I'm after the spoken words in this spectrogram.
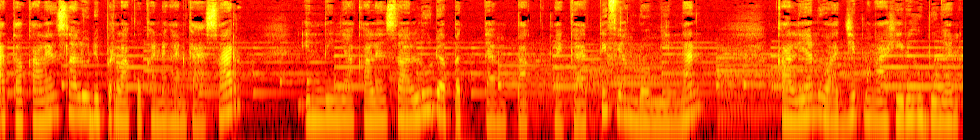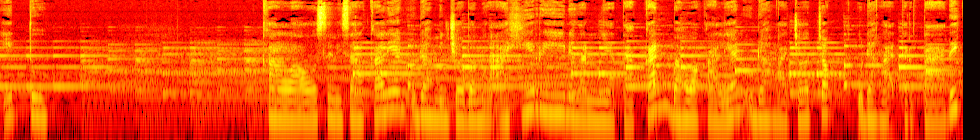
atau kalian selalu diperlakukan dengan kasar, intinya kalian selalu dapat dampak negatif yang dominan kalian wajib mengakhiri hubungan itu. Kalau semisal kalian udah mencoba mengakhiri dengan menyatakan bahwa kalian udah gak cocok, udah gak tertarik,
